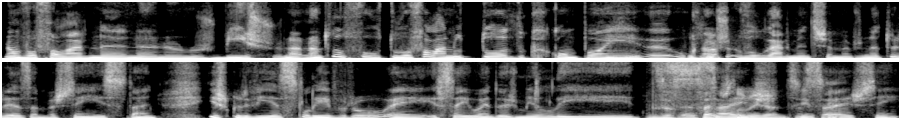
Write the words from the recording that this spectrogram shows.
não vou falar na- na- nos bichos, não, não vou, vou falar no todo que compõe Uhum. eh, o que nós vulgarmente chamamos natureza, mas sim, isso tenho. E escrevi esse livro, em, saiu em 2016. 16, se não me engano, sim, sim. 16, sim.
